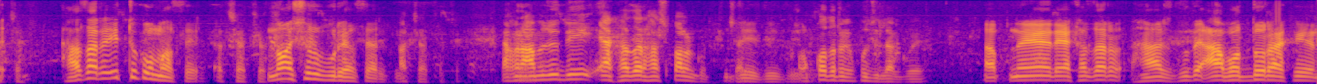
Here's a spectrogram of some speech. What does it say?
আচ্ছা। হাজার একটু কম আছে। আচ্ছা আচ্ছা নয়শোর উপরে আছে আর কি। আচ্ছা আচ্ছা আচ্ছা। এখন আমি যদি এক হাজার হাঁস পালন করতে চাই জি জি জি। কত টাকা পুঁজি লাগবে? আপনার এক হাজার হাঁস যদি আবদ্ধ রাখেন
